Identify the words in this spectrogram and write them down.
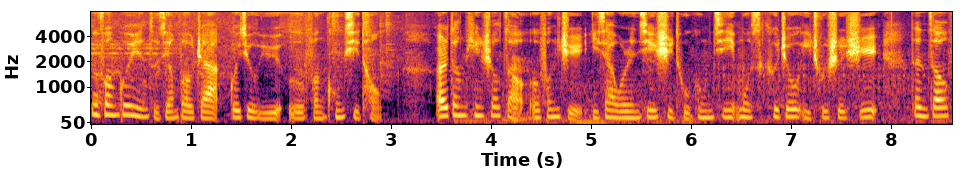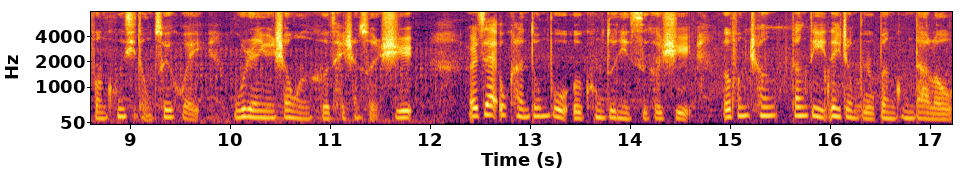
乌方官员则将爆炸归咎于俄防空系统，而当天稍早，俄方指一架无人机试图攻击莫斯科州一处设施，但遭防空系统摧毁，无人员伤亡和财产损失。而在乌克兰东部俄控顿涅茨克市，俄方称当地内政部办公大楼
